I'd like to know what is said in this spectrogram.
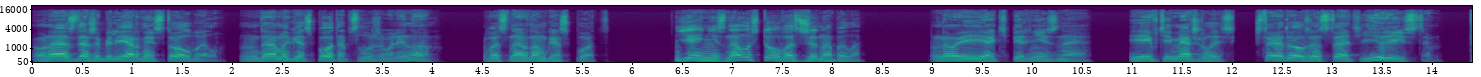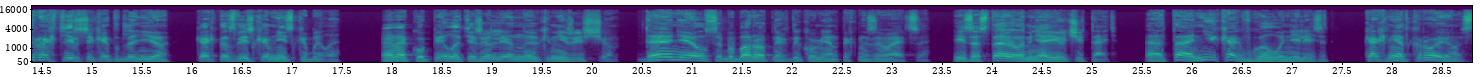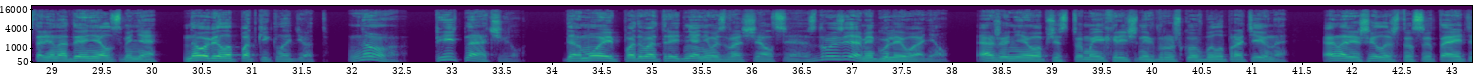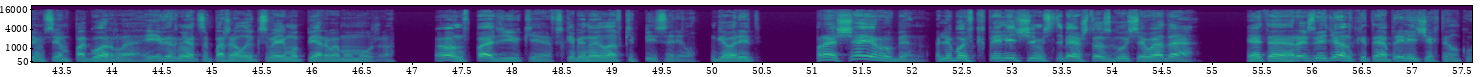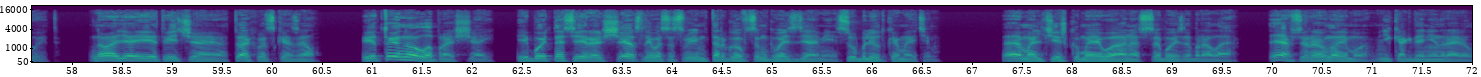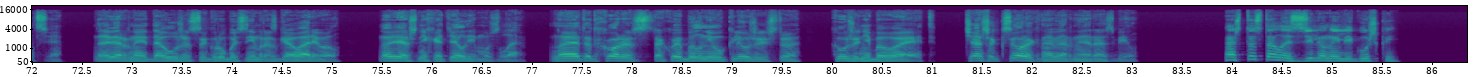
У нас даже бильярдный стол был. Дамы господ обслуживали, но в основном господ. Я и не знала, что у вас жена была. Ну и я теперь не знаю. Ей втемяшилось, что я должен стать юристом. Трактирщик это для нее как-то слишком низко было. Она купила тяжеленную книжищу. «Дэниелс об оборотных документах» называется. И заставила меня ее читать. А та никак в голову не лезет. Как не открою, старина Дэниелс меня на обе лопатки кладет. Ну, пить начал. Домой по два-три дня не возвращался, с друзьями гулеванил. А жене общества моих речных дружков было противно. Она решила, что сыта этим всем по горло и вернется, пожалуй, к своему первому мужу. Он в падюке, в скобяной лавке писарил. Говорит, «Прощай, Рубин, любовь к приличиям с тебя, что с гуся вода. Это разведенка-то о приличиях толкует». Ну, а я ей отвечаю, так вот сказал. «И ты, Нола, прощай, и будь на сей раз счастлива со своим торговцем гвоздями, с ублюдком этим». А мальчишку моего она с собой забрала. Я все равно ему никогда не нравился. Наверное, до ужаса грубо с ним разговаривал, но я ж не хотел ему зла. Но этот Хорос такой был неуклюжий, что хуже не бывает. Чашек сорок, наверное, разбил. А что стало с зеленой лягушкой?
